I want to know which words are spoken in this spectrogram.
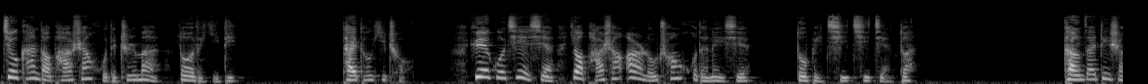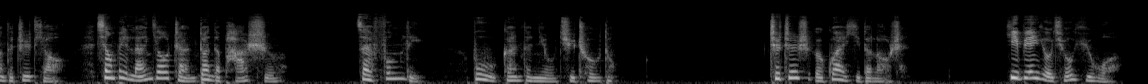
就看到爬山虎的枝蔓落了一地。抬头一瞅，越过界限要爬上二楼窗户的那些，都被齐齐剪断。躺在地上的枝条，像被拦腰斩断的爬蛇，在风里不甘的扭曲抽动。这真是个怪异的老人，一边有求于我，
